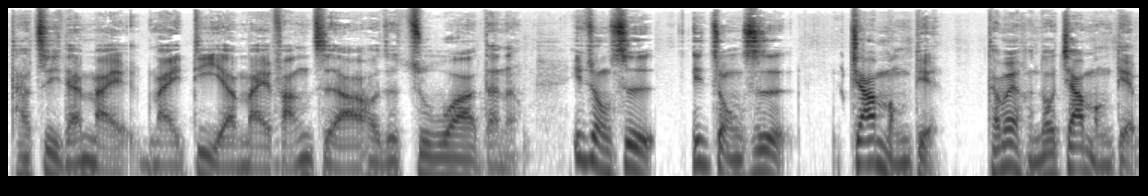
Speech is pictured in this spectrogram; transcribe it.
他自己来买买地啊，买房子啊，或者租啊等等。一种是一种是加盟店，他们有很多加盟店，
